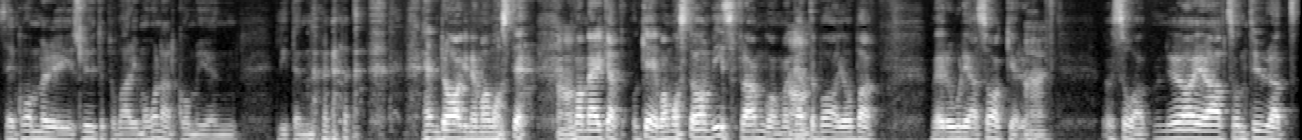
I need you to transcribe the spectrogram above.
Sen kommer det i slutet på varje månad kommer ju en liten en dag när man måste Ja. man märker att okej, man måste ha en viss framgång. Man kan Ja. inte bara jobba med roliga saker. Nej. Så, nu har jag haft sån tur att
